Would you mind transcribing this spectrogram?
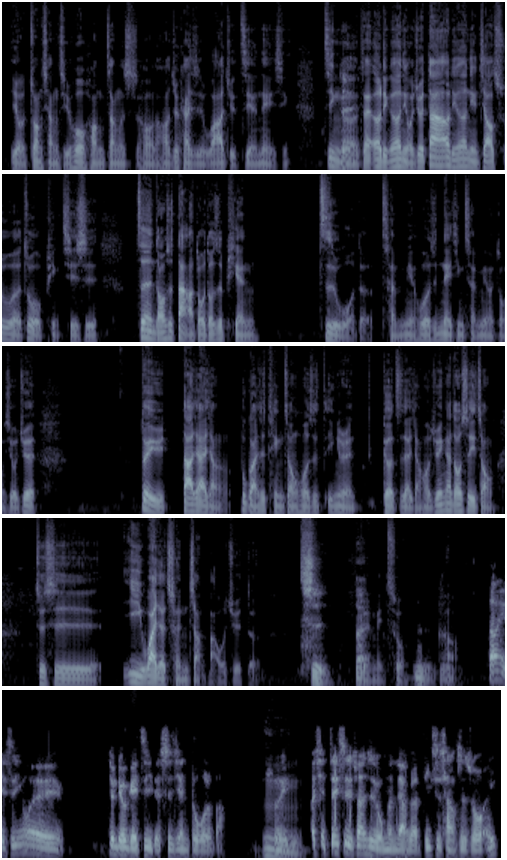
有撞墙期或慌张的时候，然后就开始挖掘自己的内心，进而在二零二二年，我觉得大家二零二二年交出的作品，其实真的都是大多都是偏自我的层面，或者是内心层面的东西，我觉得。对于大家来讲，不管是听众或是音乐人各自来讲，我觉得应该都是一种就是意外的成长吧。我觉得是对，对，没错。嗯，好，当然也是因为就留给自己的时间多了吧。嗯，所以而且这次算是我们两个第一次尝试说，哎，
